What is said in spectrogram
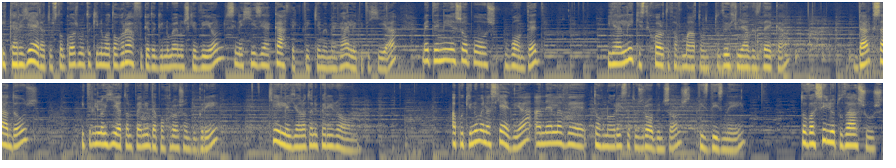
Η καριέρα του στον κόσμο του κινηματογράφου και των κινουμένων σχεδίων συνεχίζει ακάθεκτη και με μεγάλη επιτυχία με ταινίες όπως Wanted, Η Αλίκη στη χώρα των θαυμάτων του 2010, Dark Shadows, η τριλογία των 50 αποχρώσεων του Γκρι και η Λεγιώνα των Υπερηρώων. Από κινούμενα σχέδια ανέλαβε το γνωρίστε τους Robinsons της Disney, το Βασίλειο του Δάσους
